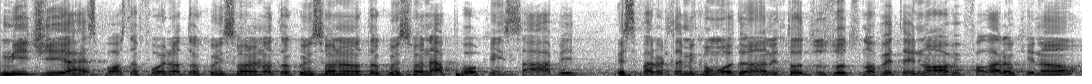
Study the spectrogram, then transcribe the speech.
medi, a resposta foi: não estou com insônia, não estou com insônia, não estou com insônia. Ah, pô, quem sabe esse barulho está me incomodando, e todos os outros 99 falaram que não,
